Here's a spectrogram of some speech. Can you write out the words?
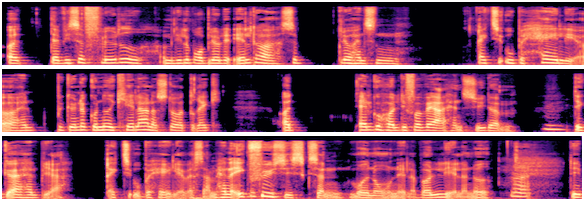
Og da vi så flyttede, og min lillebror blev lidt ældre, så blev han sådan rigtig ubehagelig, og han begyndte at gå ned i kælderen og stå og drikke. Og alkohol, det forværrer hans sygdomme. Mm. Det gør, at han bliver rigtig ubehagelig at være sammen. Han er ikke fysisk sådan mod nogen, eller voldelig eller noget. Nej. det er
